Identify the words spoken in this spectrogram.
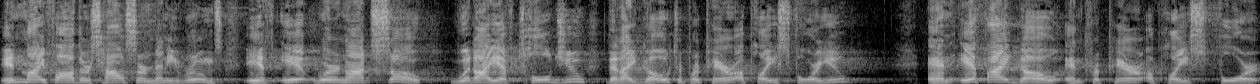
In my Father's house are many rooms. If it were not so, would I have told you that I go to prepare a place for you? And if I go and prepare a place for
